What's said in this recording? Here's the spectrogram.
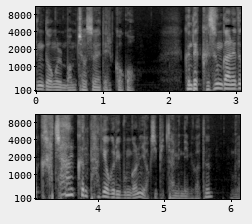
행동을 멈췄어야 될 거고 근데 그 순간에도 가장 큰 타격을 입은 거는 역시 비타민님이거든. 네.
